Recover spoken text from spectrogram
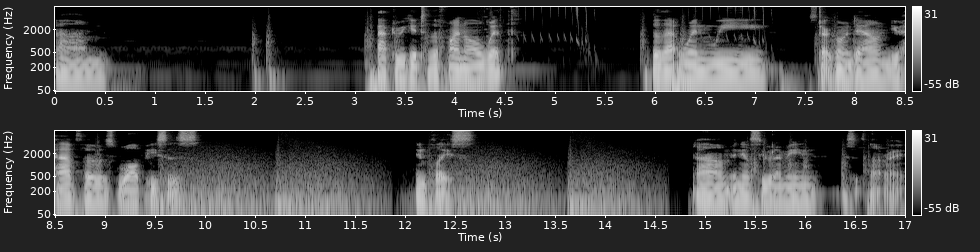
um, after we get to the final width so that when we start going down you have those wall pieces in place um, and you'll see what I mean this is not right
